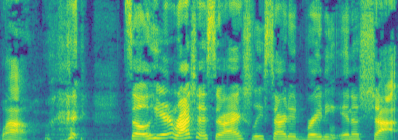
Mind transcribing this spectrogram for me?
Wow. so here in Rochester, I actually started braiding in a shop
